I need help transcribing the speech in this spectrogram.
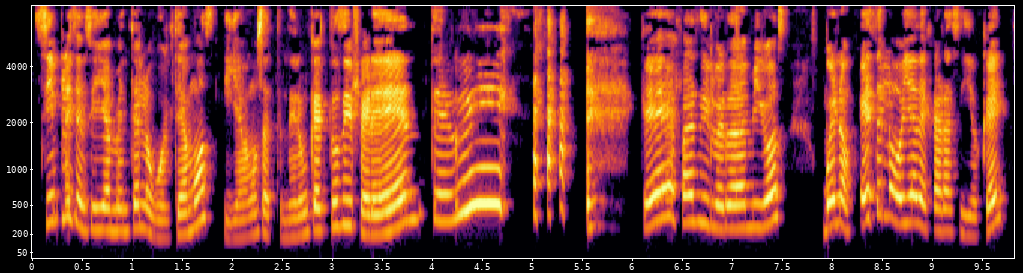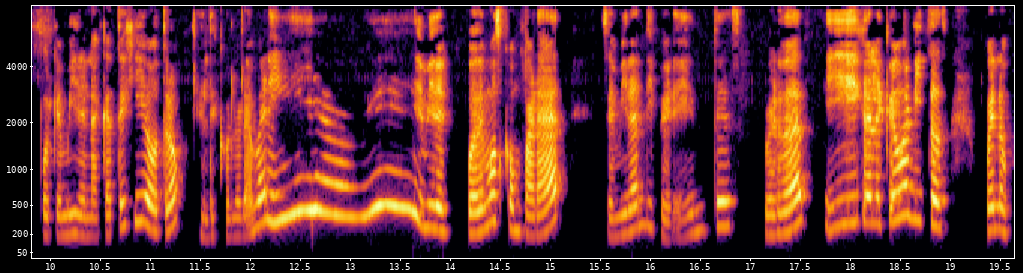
Simple y sencillamente lo volteamos y ya vamos a tener un cactus diferente. ¡Uy! Qué fácil, ¿verdad, amigos? Bueno, este lo voy a dejar así, ¿ok? Porque miren, acá tejí otro, el de color amarillo. Y miren, podemos comparar, se miran diferentes, ¿verdad? Híjole, qué bonitos. Bueno,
